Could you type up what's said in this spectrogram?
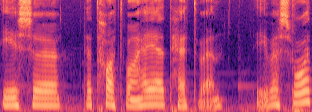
és tehát 60 helyett 70 éves volt,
